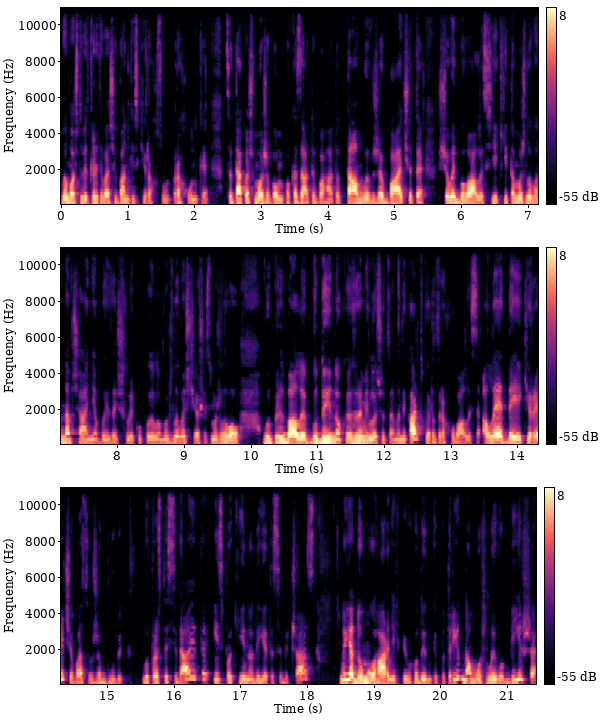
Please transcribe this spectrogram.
Ви можете відкрити ваші банківські рахунки. Це також може вам показати багато. Там ви вже бачите, що відбувалося, які там, можливо, навчання ви зайшли, купили, можливо, ще щось, можливо, ви придбали будинок. Зрозуміло, що це ви не карткою розрахувалися, але деякі речі у вас вже будуть. Ви просто сідаєте і спокійно даєте собі час Ну, я думаю, гарних півгодинки потрібно, можливо, більше,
